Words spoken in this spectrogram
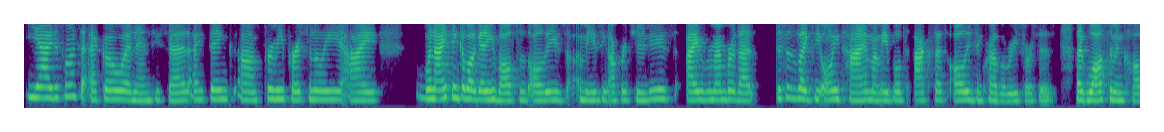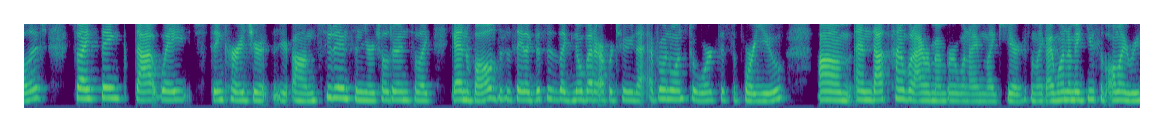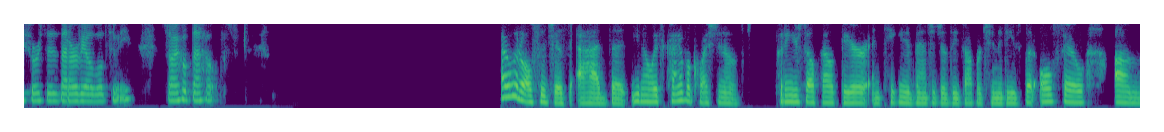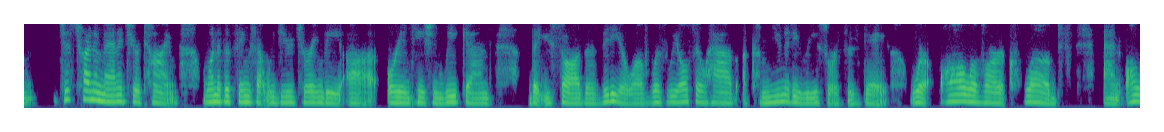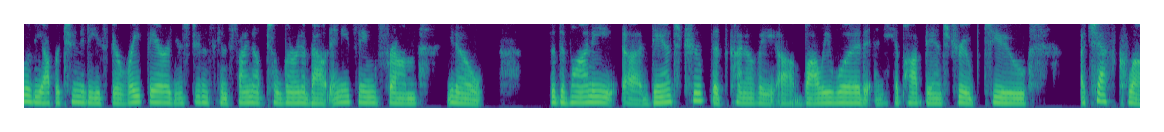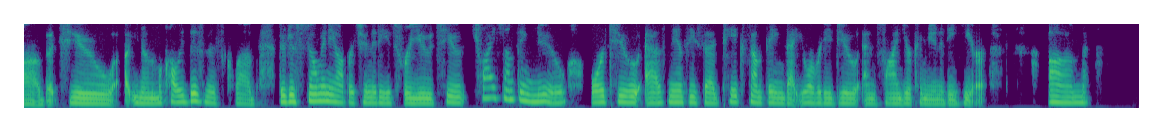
Yeah, I just wanted to echo what Nancy said. I think um, for me personally, I when I think about getting involved with all these amazing opportunities, I remember that this is like the only time I'm able to access all these incredible resources, like whilst I'm in college. So I think that way, just encourage your, your um, students and your children to like get involved, is to say like this is like no better opportunity that everyone wants to work to support you. Um, and that's kind of what I remember when I'm like here because I'm like I want to make use of all my resources that are available to me. So I hope that helps. I would also just add that, you know, it's kind of a question of putting yourself out there and taking advantage of these opportunities, but also um, just trying to manage your time. One of the things that we do during the uh, orientation weekend that you saw the video of was we also have a community resources day where all of our clubs and all of the opportunities they're right there and your students can sign up to learn about anything from you know the Divani uh, dance troupe that's kind of a uh, Bollywood and hip hop dance troupe to a chess club to uh, you know the Macaulay Business Club. There are just so many opportunities for you to try something new or to, as Nancy said, take something that you already do and find your community here. Um,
